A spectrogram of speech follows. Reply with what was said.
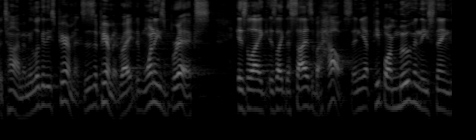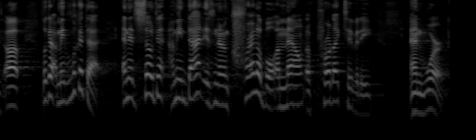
the time. I mean, look at these pyramids. This is a pyramid, right? One of these bricks is like, is like the size of a house, and yet people are moving these things up. Look at, I mean, look at that. And it's so, I mean, that is an incredible amount of productivity and work.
